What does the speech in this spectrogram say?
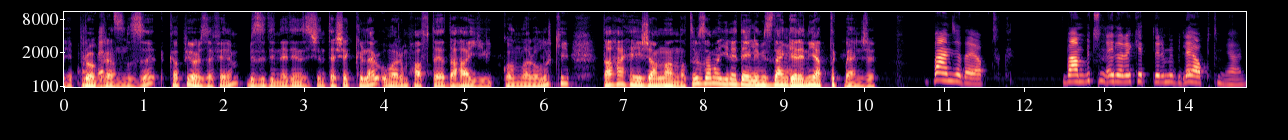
e, programımızı kapıyoruz efendim. Bizi dinlediğiniz için teşekkürler. Umarım haftaya daha iyi konular olur ki daha heyecanlı anlatırız ama yine de elimizden geleni yaptık bence. Bence de yaptık. Ben bütün el hareketlerimi bile yaptım yani.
